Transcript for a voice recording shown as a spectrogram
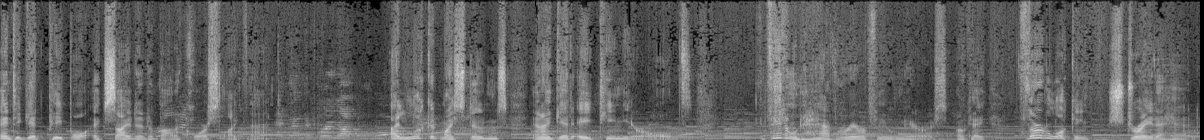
and to get people excited about a course like that. I look at my students and I get 18 year olds. They don't have rear view mirrors, okay? They're looking straight ahead.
